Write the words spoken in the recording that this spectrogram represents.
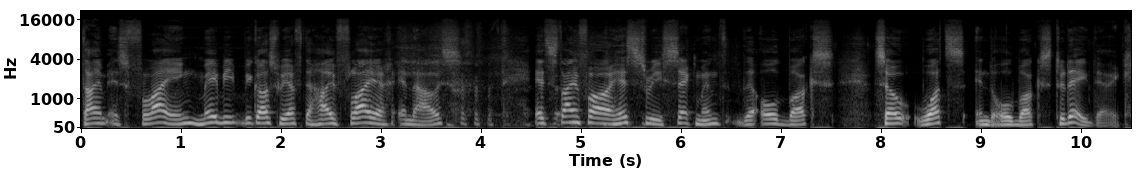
Time is flying, maybe because we have the high flyer in the house. it's time for our history segment, the old box. So, what's in the old box today, Derek?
